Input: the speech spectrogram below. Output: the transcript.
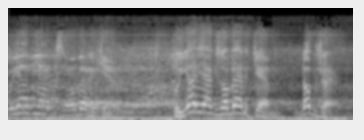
Kujawiak z Oberkiem. Kujawiak z Oberkiem. Dobrze.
